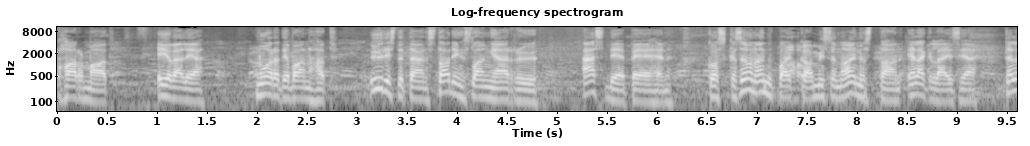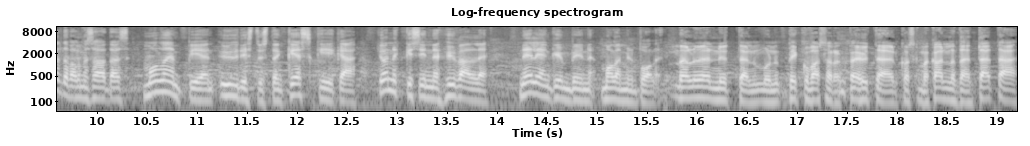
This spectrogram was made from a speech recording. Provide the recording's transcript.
harmaat, ei ole väliä, nuoret ja vanhat, yhdistetään Stading Slang ry sdp koska se on ainut paikka, missä on ainoastaan eläkeläisiä. Tällä tavalla me saataisiin molempien yhdistysten keski jonnekin sinne hyvälle 40 molemmin puolin. Mä lyön nyt tämän mun pikkuvasaran pöytään, koska mä kannatan tätä.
